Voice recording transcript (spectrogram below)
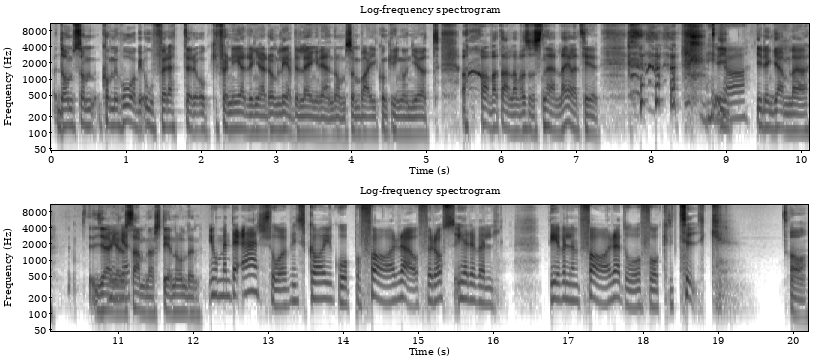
De som kom ihåg oförrätter och förnedringar, de levde längre än de som bara gick omkring och njöt av att alla var så snälla hela tiden. I, Ja. I den gamla jägar och samlarstenåldern. Jo men det är så, vi ska ju gå på fara och för oss är det väl det är väl en fara då att få kritik. Ja.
